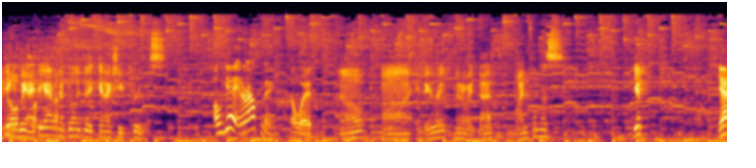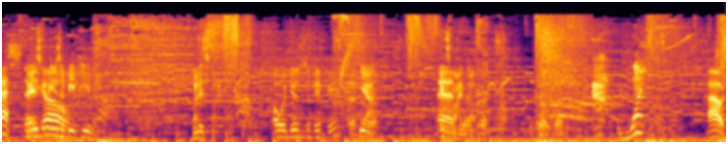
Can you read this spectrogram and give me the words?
I think. Wait, I think I have an ability that can actually cure this. oh yeah, inner alchemy. No wait. No, uh, invigorate. No, no, wait, that mindfulness. Yep, Yes, there that you is gonna use a BP though, but it's fine. Oh, we used the BP. I didn't Yeah, that. it's fine though. with it. Deal with. Ah, what? Ouch.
